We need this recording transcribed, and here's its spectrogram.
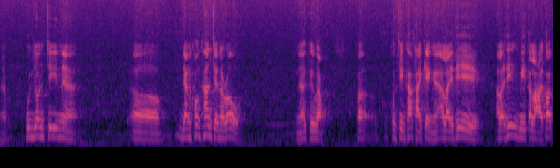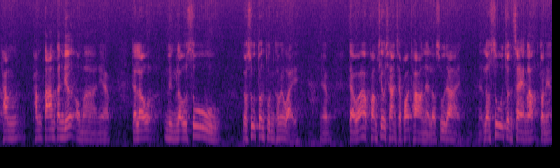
นะครับหุ่นยนต์จีนเนี่ยเอ่อยังค่อนข้าง general นะคือแบบก็คนจีนค้าขายเก่งไงอะไรที่อะไรที่มีตลาดก็ทำทำตามกันเยอะออกมาเนี่ยครับแต่เราหนึ่งเราสู้เราสู้ต้นทุนเขาไม่ไหวนะครับแต่ว่าความเชี่ยวชาญเฉพาะทางเนี่ยเราสู้ได้นะเราสู้จนแซงแล้วตอนเนี้ย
